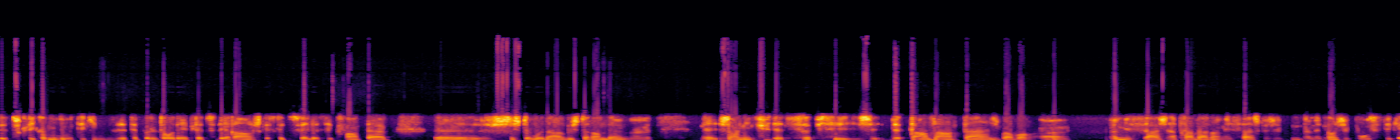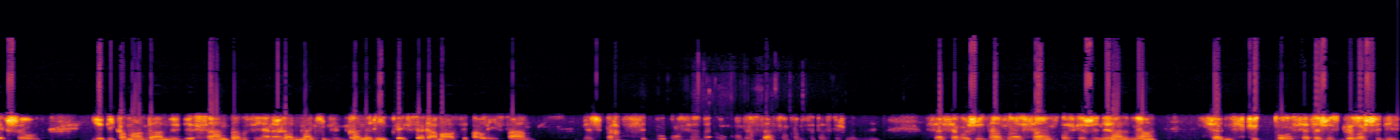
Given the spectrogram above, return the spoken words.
toutes les communautés qui me disaient T'as pas le droit d'être là, tu déranges, qu'est-ce que tu fais là, c'est épouvantable. Euh, je, te vois dans la rue, je te rentre d'un mur. Mais j'en ai plus de ça, puis c'est de temps en temps, je vais avoir un, un message à travers un message que j'ai. Maintenant, j'ai posté quelque chose. Il y a des commentaires de, de fans. Puis il y en a un là-dedans qui dit une connerie. Puis il se fait ramasser par les fans. Mais je participe pas aux, conversations comme ça parce que je me dis, ça, ça va juste dans un sens parce que généralement, ça discute pas. Ça fait juste grocher des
